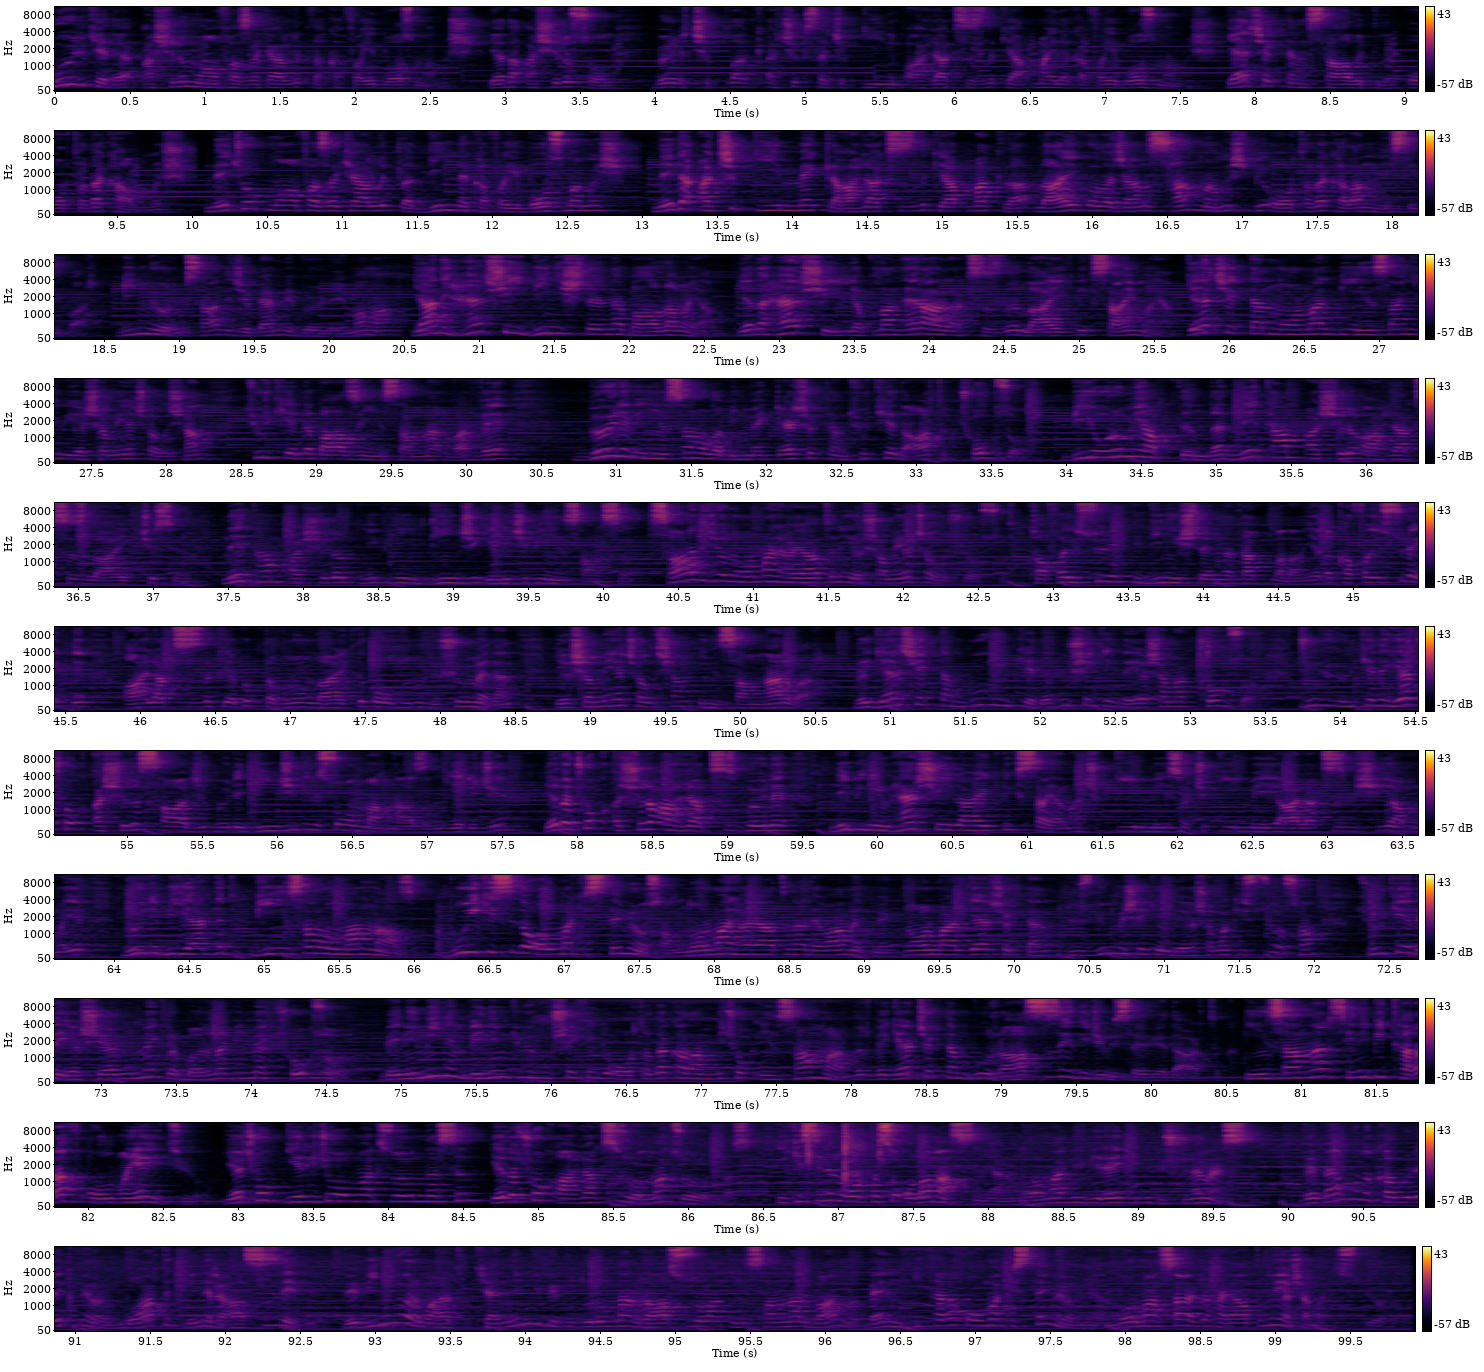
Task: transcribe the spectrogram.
Bu ülkede aşırı muhafazakarlıkla kafayı bozmamış ya da aşırı sol böyle çıplak açık saçık giyinip ahlaksızlık yapmayla kafayı bozmamış. Gerçekten sağlıklı, ortada kalmış. Ne çok muhafazakarlıkla, dinle kafayı bozmamış ne de açık giyinmekle, ahlaksızlık yapmakla layık olacağını sanmamış bir ortada kalan nesil var. Bilmiyorum sadece ben mi böyleyim ama yani her şeyi din işlerine bağlamayan ya da her şeyi yapılan her ahlaksızlığı layıklık saymayan, gerçekten normal bir insan gibi yaşamaya çalışan Türkiye'de bazı insanlar var ve Böyle bir insan olabilmek gerçekten Türkiye'de artık çok zor. Bir yorum yaptığında ne tam aşırı ahlaksız layıkçısın, ne tam aşırı ne bileyim dinci gerici bir insansın. Sadece normal hayatını yaşamaya çalışıyorsun. Kafayı sürekli din işlerine takmadan ya da kafayı sürekli ahlaksızlık yapıp da bunun layıklık olduğunu düşünmeden yaşamaya çalışan insanlar var. Ve gerçekten bu ülkede bu şekilde yaşamak çok zor. Çünkü ülkede ya çok aşırı sağcı böyle dinci birisi olman lazım gerici ya da çok aşırı ahlaksız böyle ne bileyim her şeyi layıklık sayan, açık giyinmeyi, saçık giyinmeyi, ahlaksız bir şey yapmayı böyle bir yerde bir insan olman lazım. Bu ikisi de olmak istemiyorsan, normal hayatına devam etmek, normal gerçekten düzgün bir şekilde yaşamak istiyorsan Türkiye'de yaşayabilmek ve barınabilmek çok zor. Ben eminim benim gibi bu şekilde ortada kalan birçok insan vardır ve gerçekten bu rahatsız edici bir seviyede artık. İnsanlar seni bir taraf olmaya itiyor. Ya çok gerici olmak zorundasın ya da çok ahlaksız olmak zorundasın. İkisinin ortası olamazsın yani normal bir birey gibi düşünemezsin. Ve ben bunu kabul etmiyorum. Bu artık beni rahatsız ediyor. Ve bilmiyorum artık kendim gibi bu durumdan rahatsız olan insanlar var mı? Ben bir taraf olmak istemiyorum yani. Normal sadece hayatımı yaşamak istiyorum.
